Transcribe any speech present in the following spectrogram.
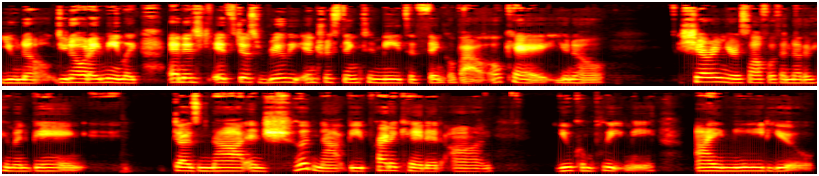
you know. Do you know what i mean? Like and it's it's just really interesting to me to think about okay you know sharing yourself with another human being does not and should not be predicated on you complete me. I need you.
